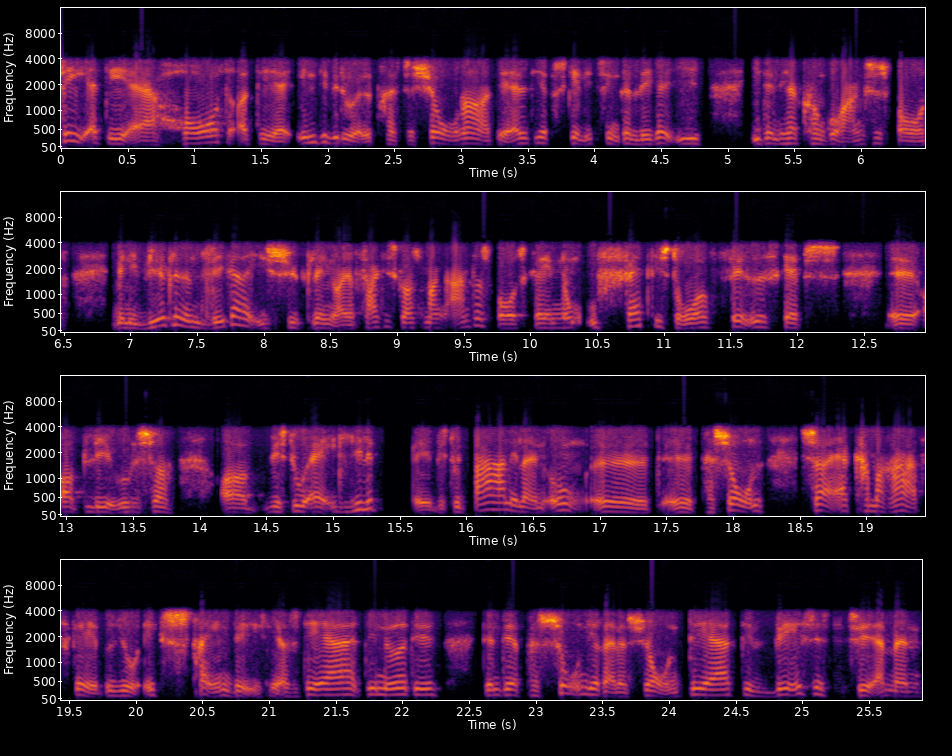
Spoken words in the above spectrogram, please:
se, at det er hårdt, og det er individuelle præstationer, og det er alle de her forskellige ting, der ligger i, i den her konkurrencesport. Men i virkeligheden ligger der i cykling, og faktisk også mange andre sportsgrene, nogle ufattelig store fællesskabsoplevelser. Øh, og hvis du er et lille Øh, hvis du er et barn eller en ung øh, øh, person, så er kammeratskabet jo ekstremt væsentligt. Altså det er, det er noget af det, den der personlige relation, det er det væsentligste til, at man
